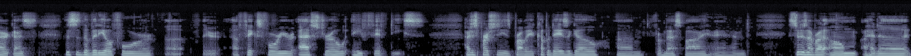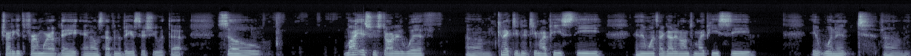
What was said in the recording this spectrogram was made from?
Alright guys, this is the video for uh, a fix for your Astro A50s. I just purchased these probably a couple days ago um, from Best Buy and as soon as I brought it home I had to try to get the firmware update and I was having the biggest issue with that. So my issue started with um, connecting it to my PC and then once I got it onto my PC it wouldn't um,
